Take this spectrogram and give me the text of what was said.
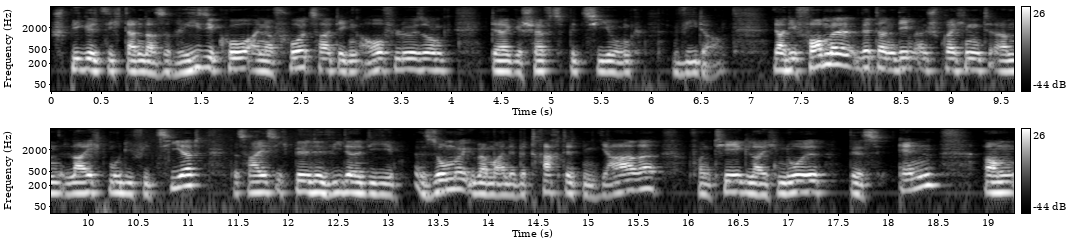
spiegelt sich dann das Risiko einer vorzeitigen Auflösung der Geschäftsbeziehung wieder. Ja, die Formel wird dann dementsprechend ähm, leicht modifiziert. Das heißt, ich bilde wieder die Summe über meine betrachteten Jahre von t gleich 0 bis n. Ähm,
